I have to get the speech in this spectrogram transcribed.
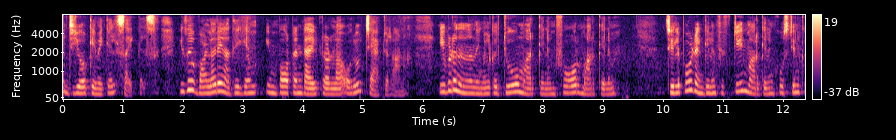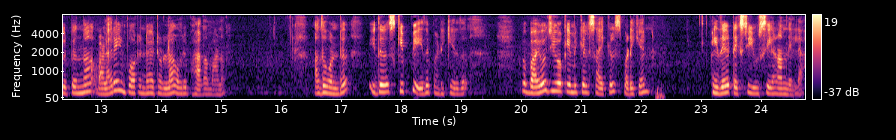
ജിയോ കെമിക്കൽ സൈക്കിൾസ്. ഇത് വളരെയധികം ഇമ്പോർട്ടന്റ് ആയിട്ടുള്ള ഒരു ചാപ്റ്ററാണ് ഇവിടെ നിന്ന് നിങ്ങൾക്ക് ടു മാർക്കിനും ഫോർ മാർക്കിനും ചിലപ്പോഴെങ്കിലും ഫിഫ്റ്റീൻ മാർക്കിനും ക്വസ്റ്റ്യൻ കിട്ടുന്ന വളരെ ഇമ്പോർട്ടന്റ് ആയിട്ടുള്ള ഒരു ഭാഗമാണ്. അതുകൊണ്ട് ഇത് സ്കിപ്പ് ചെയ്ത് പഠിക്കരുത്. ഇപ്പോൾ ബയോ ജിയോ കെമിക്കൽ സൈക്കിൾസ് പഠിക്കാൻ ഇതേ ടെക്സ്റ്റ് യൂസ് ചെയ്യണം എന്നില്ല.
